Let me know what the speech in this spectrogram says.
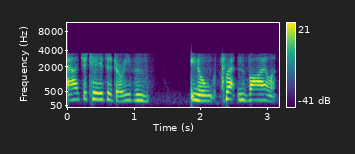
agitated or even you know threaten violence.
